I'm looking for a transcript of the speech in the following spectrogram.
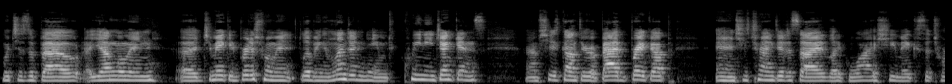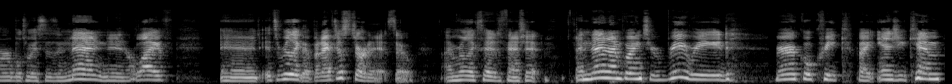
which is about a young woman, a Jamaican British woman living in London named Queenie Jenkins. Um, she's gone through a bad breakup and she's trying to decide like why she makes such horrible choices in men and in her life. And it's really good, but I've just started it, so I'm really excited to finish it. And then I'm going to reread Miracle Creek by Angie Kim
